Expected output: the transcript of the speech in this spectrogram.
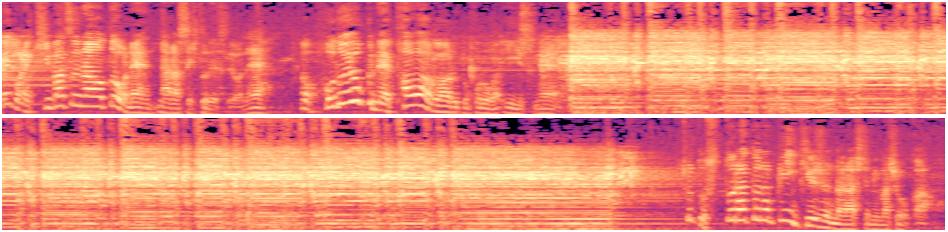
結構ね、奇抜な音をね、鳴らす人ですよね。程よくね、パワーがあるところがいいですね。ちょっとストラトの P90 鳴らしてみましょうか。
